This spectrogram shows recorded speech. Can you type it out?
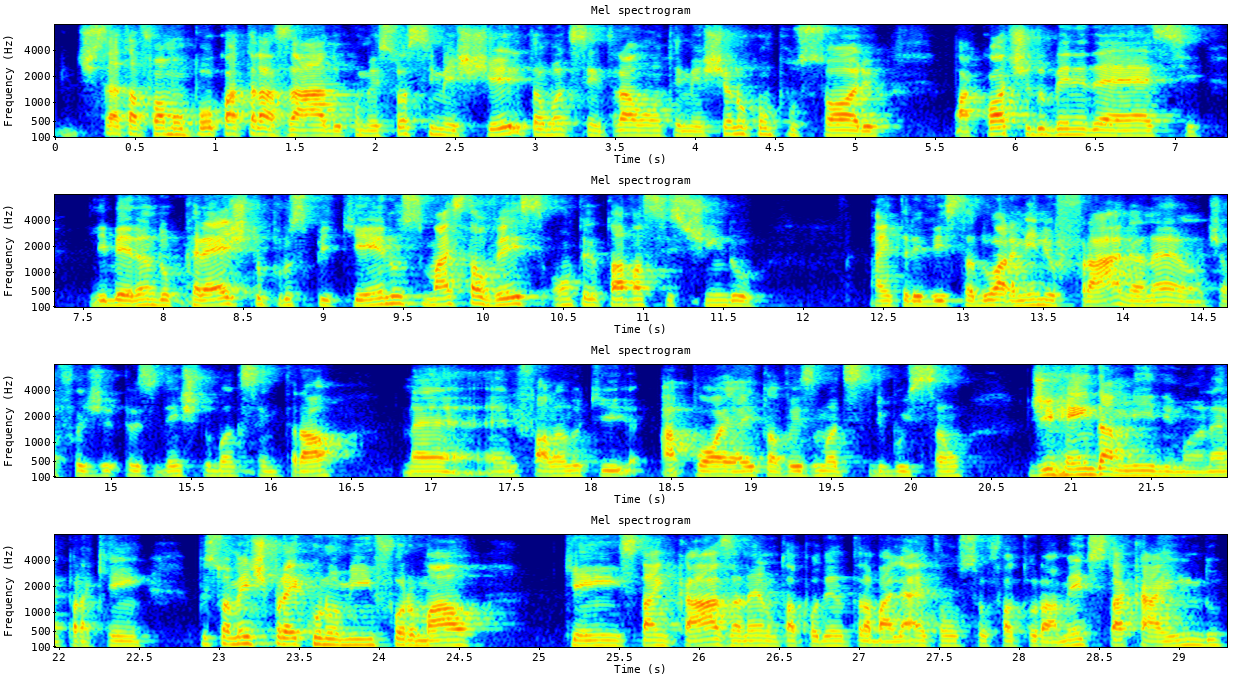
de certa forma, um pouco atrasado, começou a se mexer, então o Banco Central ontem mexeu no compulsório, pacote do BNDES, liberando crédito para os pequenos, mas talvez ontem eu estava assistindo a entrevista do Armínio Fraga, né, já foi presidente do Banco Central, né, ele falando que apoia aí talvez uma distribuição de renda mínima, né, para quem, principalmente para a economia informal, quem está em casa, né, não está podendo trabalhar, então o seu faturamento está caindo,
